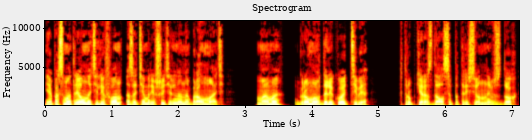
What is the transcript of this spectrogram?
Я посмотрел на телефон, а затем решительно набрал мать. «Мама, Громов далеко от тебя?» В трубке раздался потрясенный вздох,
